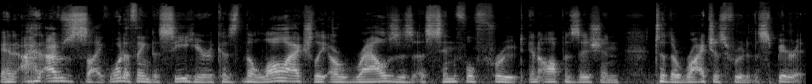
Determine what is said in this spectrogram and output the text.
And I, I was just like, what a thing to see here, because the law actually arouses a sinful fruit in opposition to the righteous fruit of the Spirit.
